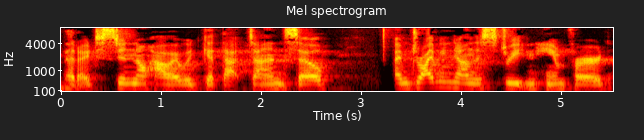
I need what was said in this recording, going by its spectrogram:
but I just didn't know how I would get that done. So I'm driving down the street in Hanford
